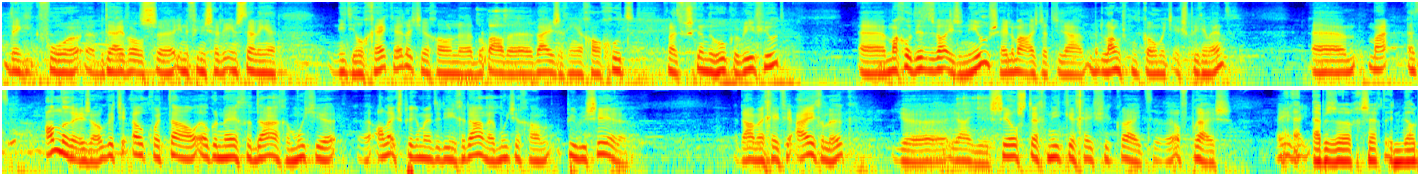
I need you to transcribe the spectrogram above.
denk ik, voor bedrijven als in de financiële instellingen niet heel gek, hè, dat je gewoon uh, bepaalde wijzigingen gewoon goed vanuit verschillende hoeken reviewt. Uh, maar goed, dit is wel iets nieuws. Helemaal als dat je daar langs moet komen met je experiment. Uh, maar het andere is ook dat je elk kwartaal, elke 90 dagen, moet je uh, alle experimenten die je gedaan hebt, moet je gaan publiceren. En daarmee geef je eigenlijk je, ja, je sales technieken geef je kwijt of prijs. Hey, hebben ze gezegd in welk,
